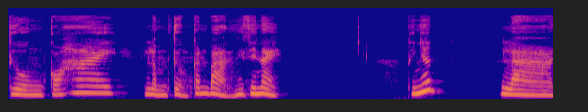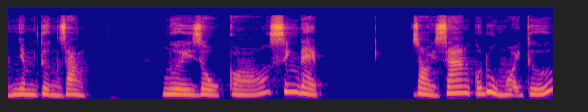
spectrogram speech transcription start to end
thường có hai lầm tưởng căn bản như thế này. Thứ nhất là nhầm tưởng rằng người giàu có, xinh đẹp, giỏi giang có đủ mọi thứ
